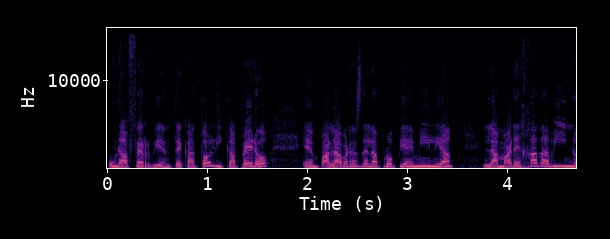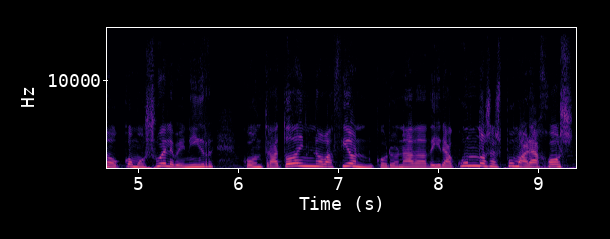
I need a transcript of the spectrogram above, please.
una ferviente católica, pero en palabras de la propia Emilia, la marejada vino, como suele venir, contra toda innovación, coronada de iracundos espumarajos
